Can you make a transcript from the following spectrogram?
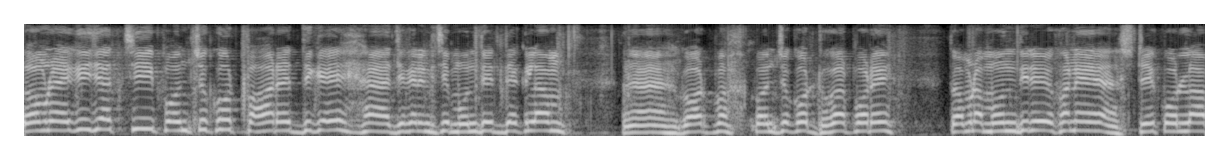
তো আমরা এগিয়ে যাচ্ছি পঞ্চকোট পাহাড়ের দিকে। হ্যাঁ, যেখানে নিচে মন্দির দেখলাম। গড় পঞ্চকোট ঢোকার পরে তো আমরা মন্দিরে ওখানে স্টে করলাম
